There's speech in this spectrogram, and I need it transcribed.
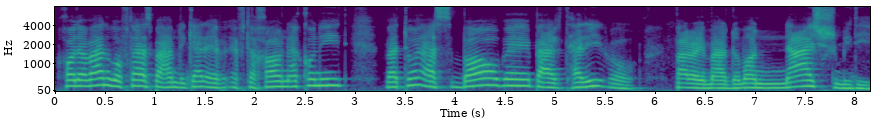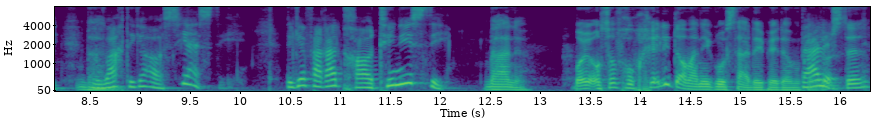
خداوند گفته است به همدیگر افتخار نکنید و تو اسباب برتری رو برای مردمان نشر میدی بله. اون وقت دیگه آسی هستی دیگه فقط خاطی نیستی بله با این اصاف خب خیلی دامنه گسترده پیدا می‌کنه بله. درسته؟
